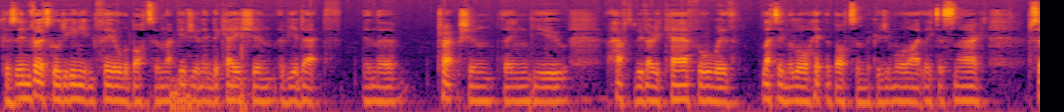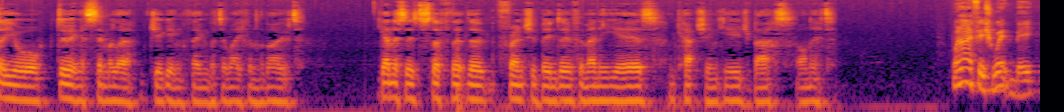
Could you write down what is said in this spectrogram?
because in vertical jigging you can feel the bottom, that gives you an indication of your depth. In the traction thing, you have to be very careful with letting the lure hit the bottom because you're more likely to snag. So you're doing a similar jigging thing but away from the boat. Again, this is stuff that the French have been doing for many years and catching huge bass on it. When I fish Whitby,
